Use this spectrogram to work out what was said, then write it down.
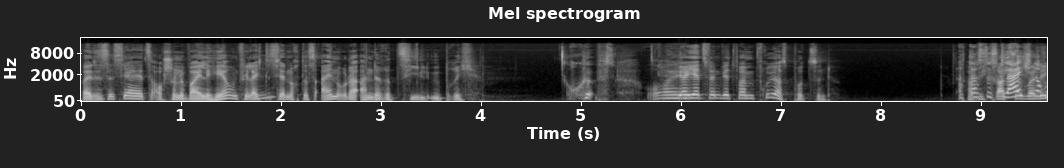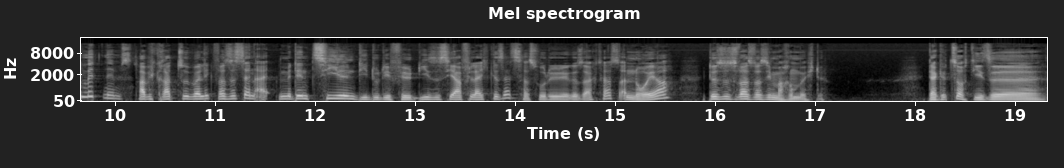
Weil das ist ja jetzt auch schon eine Weile her und Mhm. vielleicht ist ja noch das ein oder andere Ziel übrig. Oh, oh, Ja, jetzt, wenn wir jetzt beim Frühjahrsputz sind. ach, dass du es grad so gleich noch mitnimmst. Habe ich gerade so überlegt, was ist denn mit den Zielen, die du dir für dieses Jahr vielleicht gesetzt hast, wo du dir gesagt hast, an Neujahr, das ist was, was ich machen möchte. Da gibt's auch diese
